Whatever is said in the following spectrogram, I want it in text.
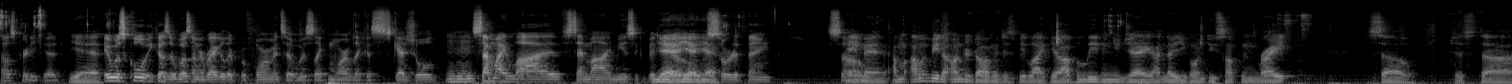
That was pretty good. yeah. It was cool because it wasn't a regular performance. It was like more of like a scheduled, Mm-hmm. semi-live, semi-music video Yeah, yeah, yeah. sort of thing. So Hey man, I'm, I'm gonna be the underdog and just be like, yo, I believe in you, Jay. I know you're gonna do something right. So, just uh,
